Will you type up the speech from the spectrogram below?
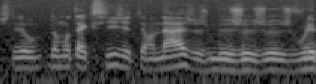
J'étais dans mon taxi, j'étais en nage, je, je, voulais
